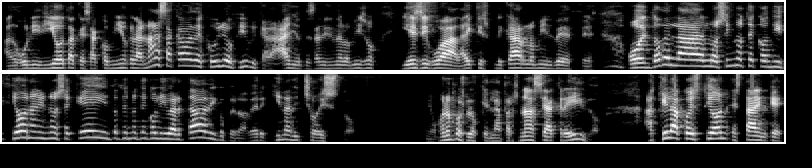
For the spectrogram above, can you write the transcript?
algún idiota que sacó mío que la NASA acaba de descubrir Ofiuco y cada año te están diciendo lo mismo y es igual, hay que explicarlo mil veces. O entonces los signos te condicionan y no sé qué y entonces no tengo libertad. Digo, pero a ver, ¿quién ha dicho esto? Digo, bueno, pues lo que la persona se ha creído. Aquí la cuestión está en que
